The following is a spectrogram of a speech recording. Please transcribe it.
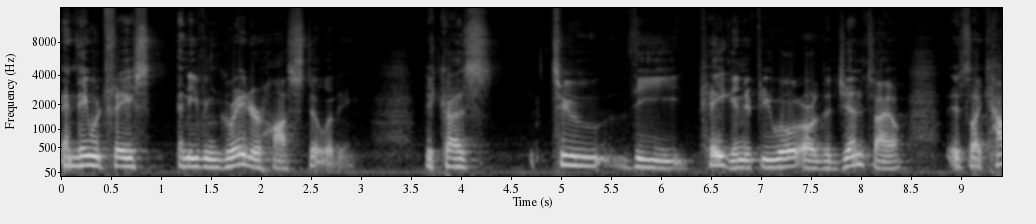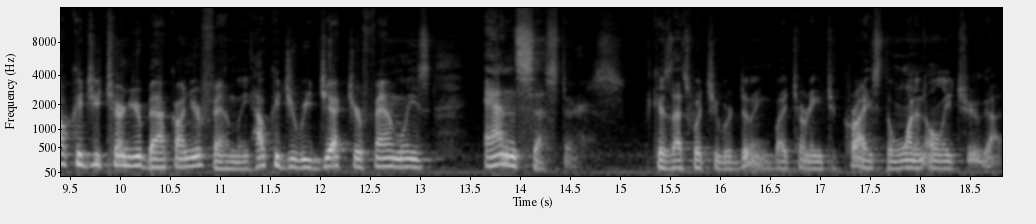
And they would face an even greater hostility because to the pagan, if you will, or the Gentile, it's like, how could you turn your back on your family? How could you reject your family's ancestors? Because that's what you were doing by turning to Christ, the one and only true God.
